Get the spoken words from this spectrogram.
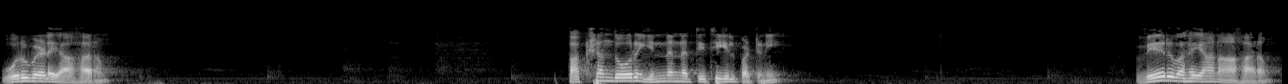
ஒருவேளை ஆகாரம். பக்ஷந்தோறும் இன்னென்ன திதியில் பட்டினி? வேறு வகையான ஆகாரம்.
